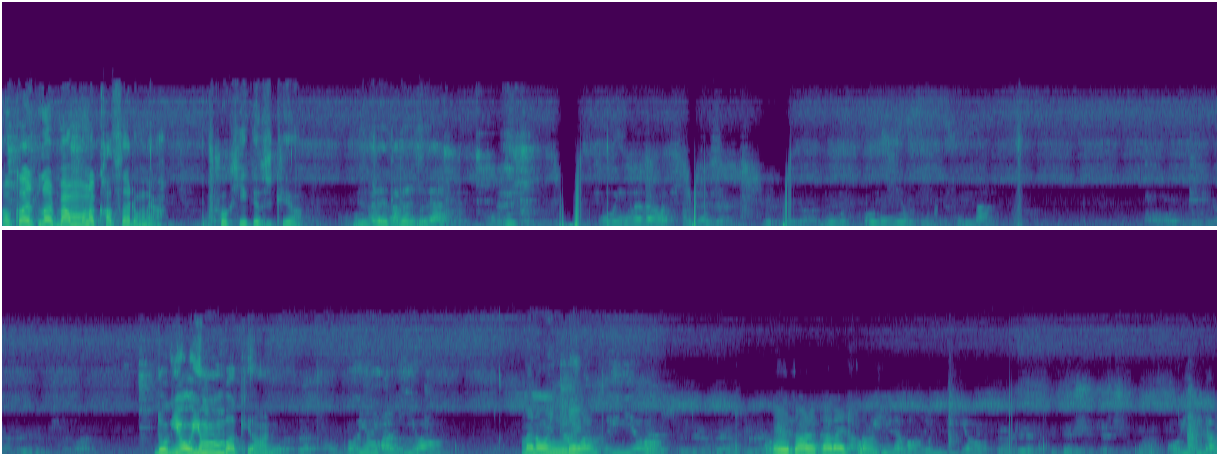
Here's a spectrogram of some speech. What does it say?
arkadaşlar ben buna kasarım ya. Çok iyi gözüküyor. 150 Arkadaşlar bu oyunlara başlıyoruz. Bu oyun yapımcısından. Dogi oyun mu bakıyorsun? Oyun bakıyor. Ben oyundayım. Bakıyor. Evet arkadaşlar. Oyun da bakıyor. Oyun da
